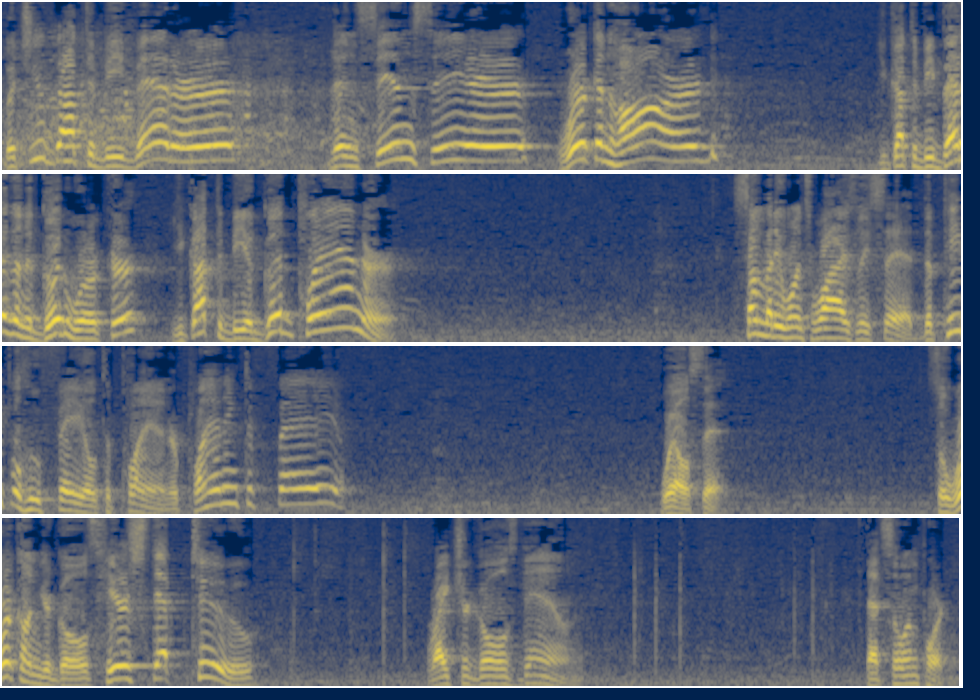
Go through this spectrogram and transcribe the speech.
But you've got to be better than sincere, working hard. You got to be better than a good worker. You got to be a good planner. Somebody once wisely said, the people who fail to plan are planning to fail. Well said. So work on your goals. Here's step two. Write your goals down. That's so important.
